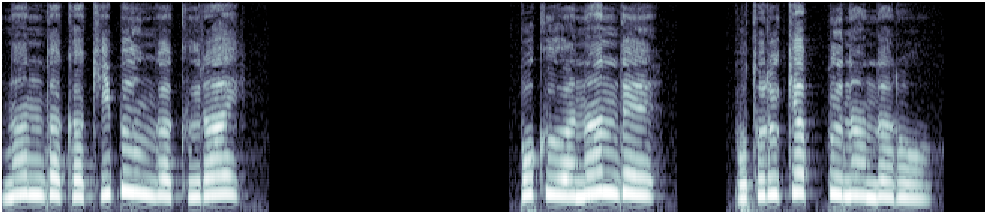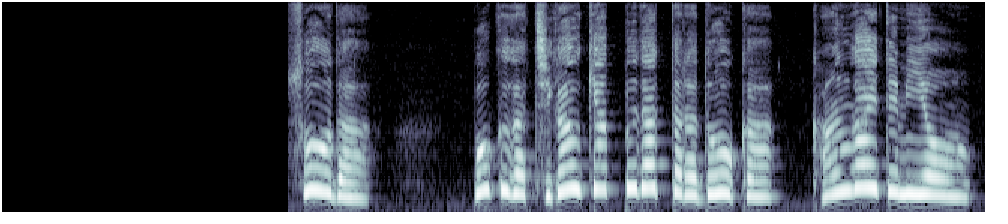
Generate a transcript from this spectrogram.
なんだか気分が暗い。僕はなんでボトルキャップなんだろう。そうだ。僕が違うキャップだったらどうか考えてみよう。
